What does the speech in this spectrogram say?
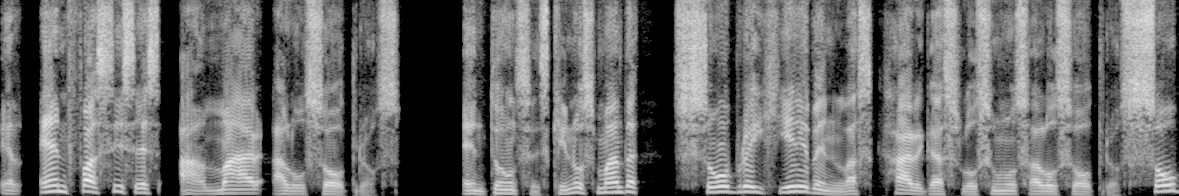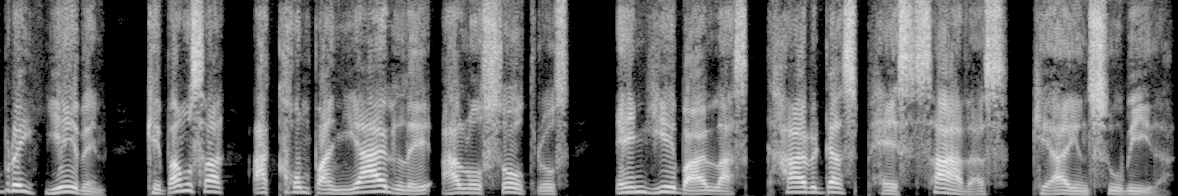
El énfasis es amar a los otros. Entonces, ¿qué nos manda? Sobrelleven las cargas los unos a los otros. Sobrelleven, que vamos a acompañarle a los otros en llevar las cargas pesadas que hay en su vida.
